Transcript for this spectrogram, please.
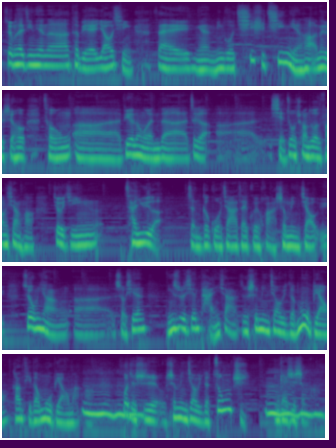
所以我们在今天呢，特别邀请在你看民国七十七年哈，那个时候从呃毕业论文的这个呃写作创作的方向哈，就已经参与了。整个国家在规划生命教育，所以我们想，呃，首先，您是不是先谈一下这生命教育的目标？刚提到目标嘛，嗯，或者是生命教育的宗旨应该是什么？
